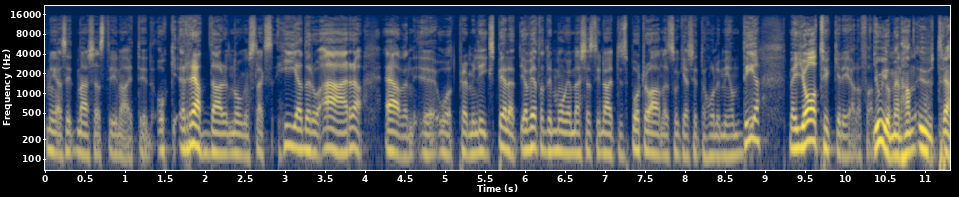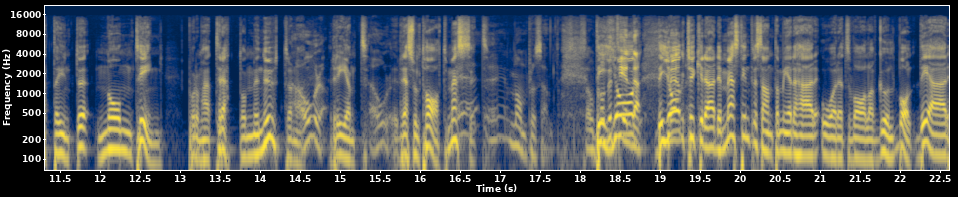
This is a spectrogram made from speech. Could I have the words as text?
med sitt Manchester United och räddar någon slags heder och ära även eh, åt Premier League-spelet. Jag vet att det är många Manchester United-supportrar och andra som kanske inte håller med om det, men jag tycker det i alla fall. Jo, jo, men han uträttar ju inte någonting på de här 13 minuterna rent resultatmässigt. Eh, Någon procent. Det jag, det jag Men- tycker är det mest intressanta med det här årets val av Guldboll, det är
